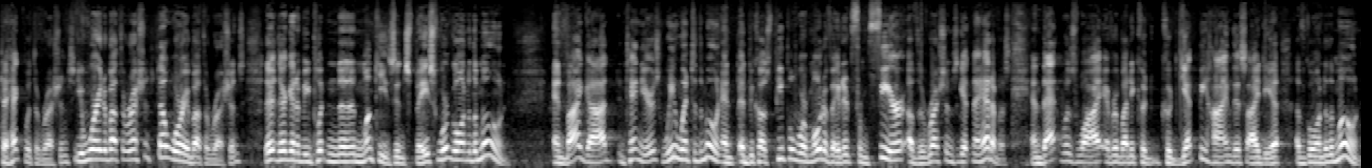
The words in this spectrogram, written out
To heck with the Russians. You're worried about the Russians? Don't worry about the Russians. They're, they're going to be putting uh, monkeys in space. We're going to the moon. And by God, in 10 years, we went to the moon. And, and because people were motivated from fear of the Russians getting ahead of us. And that was why everybody could, could get behind this idea of going to the moon.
